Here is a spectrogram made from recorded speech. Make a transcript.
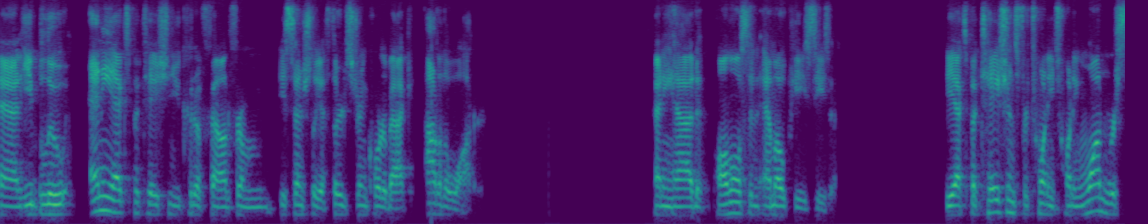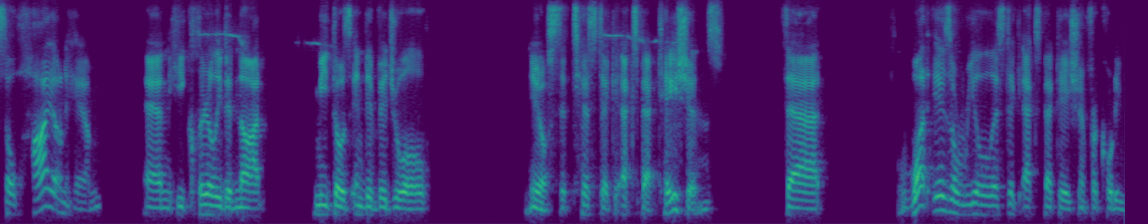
And he blew any expectation you could have found from essentially a third string quarterback out of the water. And he had almost an MOP season. The expectations for 2021 were so high on him, and he clearly did not meet those individual, you know, statistic expectations that what is a realistic expectation for Cody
